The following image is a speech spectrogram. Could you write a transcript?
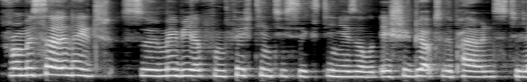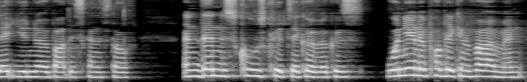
from a certain age, so maybe like from 15 to 16 years old, it should be up to the parents to let you know about this kind of stuff. And then the schools could take over because when you're in a public environment,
